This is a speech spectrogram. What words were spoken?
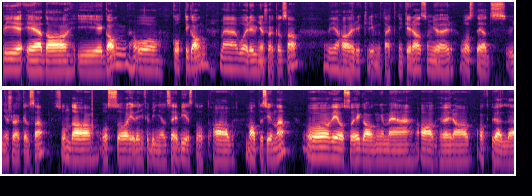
Vi er da i gang, og godt i gang, med våre undersøkelser. Vi har krimteknikere som gjør åstedsundersøkelser, som da også i den forbindelse er bistått av Mattilsynet. Og vi er også i gang med avhør av aktuelle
